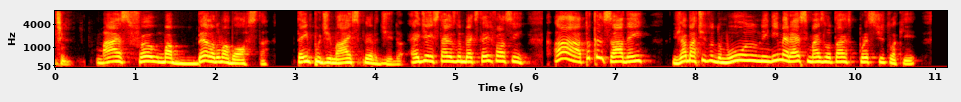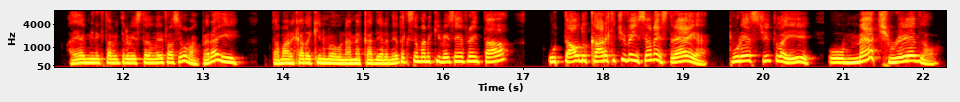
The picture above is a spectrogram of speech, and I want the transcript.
Mas foi uma bela de uma bosta. Tempo demais perdido. AJ Styles no backstage fala assim: Ah, tô cansado, hein? Já bati todo mundo, ninguém merece mais lutar por esse título aqui. Aí a mina que tava entrevistando ele fala assim: Mas peraí, Tá marcado aqui no meu, na minha cadeira neta que semana que vem você vai enfrentar o tal do cara que te venceu na estreia. Por esse título aí. O Matt Riddle.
